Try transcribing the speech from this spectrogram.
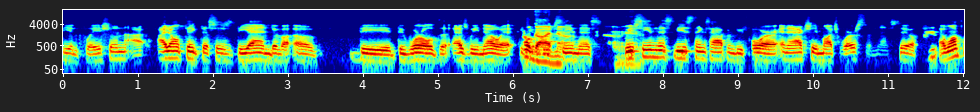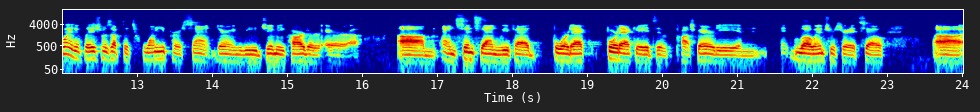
the inflation, I, I don't think this is the end of of the the world as we know it. Oh God, we've no. seen this. Oh, we've seen this these things happen before, and actually much worse than this too. Mm-hmm. At one point, inflation was up to twenty percent during the Jimmy Carter era, um, and since then we've had four dec four decades of prosperity and low interest rates. So, uh,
